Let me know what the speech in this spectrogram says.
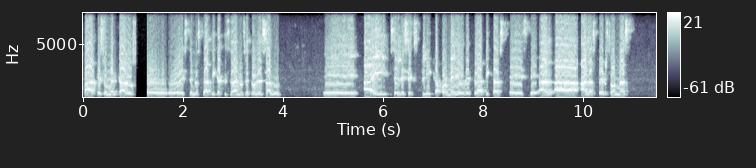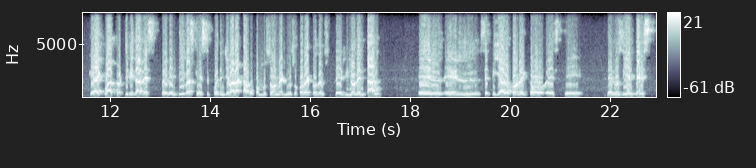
parques o mercados o, este, en las pláticas que se dan en los centros de salud, eh, ahí se les explica por medio de pláticas este, a, las personas que hay cuatro actividades preventivas que se pueden llevar a cabo, como son el uso correcto del, hilo dental, el, cepillado correcto este, de los dientes,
